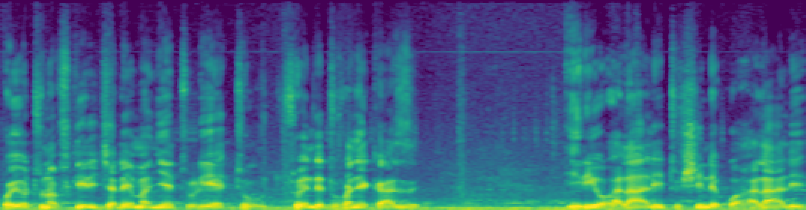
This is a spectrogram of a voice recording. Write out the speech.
Kwa hiyo tunafikiri Chadema nye tulie, tu, tuende tufanye kazi iliyo halali, tushinde kwa halali.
